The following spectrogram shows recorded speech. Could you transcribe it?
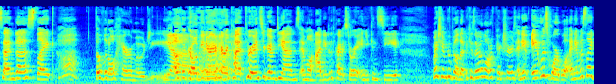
send us like the little hair emoji Yeah. of the girl getting her haircut through Instagram DMs, and we'll add you to the private story, and you can see my shampoo buildup because there are a lot of pictures, and it, it was horrible, and it was like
